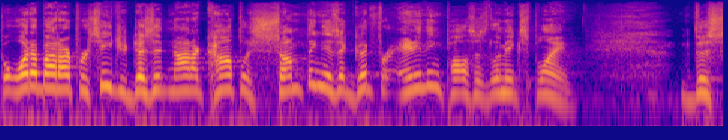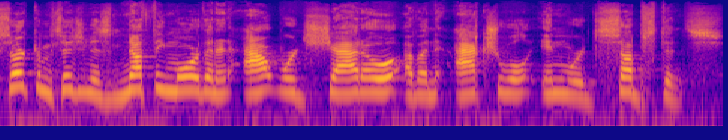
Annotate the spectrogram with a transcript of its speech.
But what about our procedure? Does it not accomplish something? Is it good for anything? Paul says, let me explain. The circumcision is nothing more than an outward shadow of an actual inward substance.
